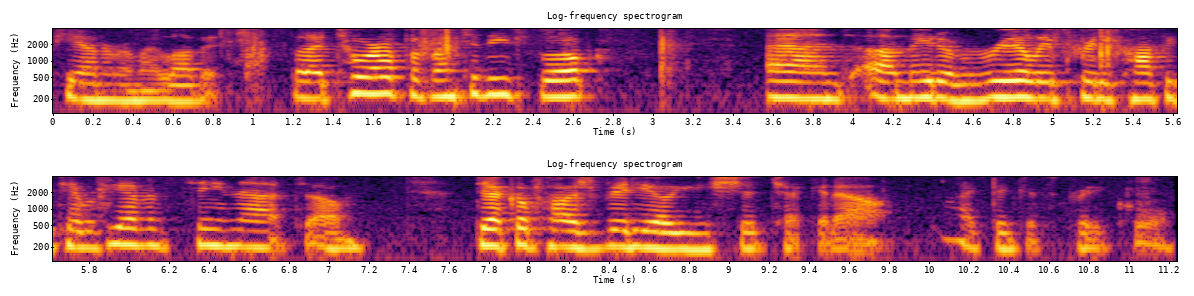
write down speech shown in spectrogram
piano room. I love it. But I tore up a bunch of these books and uh, made a really pretty coffee table. If you haven't seen that um, decoupage video, you should check it out. I think it's pretty cool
